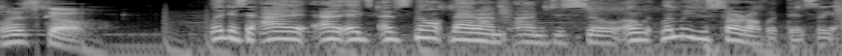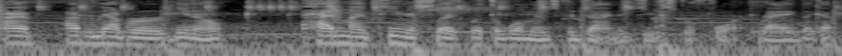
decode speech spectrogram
Let's go. like I said, I, I it's, not that I'm, I'm just so. Oh, let me just start off with this. Like I've, I've never, you know, had my penis licked with a woman's vagina juice before, right? Like I've,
